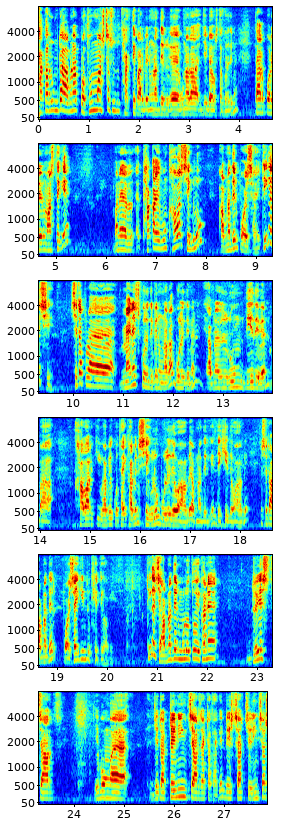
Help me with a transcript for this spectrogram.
থাকার রুমটা আপনার প্রথম মাসটা শুধু থাকতে পারবেন ওনাদের ওনারা যে ব্যবস্থা করে দেবেন। তারপরের মাস থেকে মানে থাকা এবং খাওয়া সেগুলো আপনাদের পয়সায়, ঠিক আছে? সেটা ম্যানেজ করে দেবেন ওনারা, বলে দেবেন। আপনাদের রুম দিয়ে দেবেন বা খাবার কীভাবে কোথায় খাবেন সেগুলো বলে দেওয়া হবে, আপনাদেরকে দেখিয়ে দেওয়া হবে। তো সেটা আপনাদের পয়সায় কিন্তু খেতে হবে। ঠিক আছে? আপনাদের মূলত এখানে ড্রেস চার্জ এবং যেটা ট্রেনিং চার্জ একটা থাকে ড্রেস চার্জ ট্রেনিং চার্জ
